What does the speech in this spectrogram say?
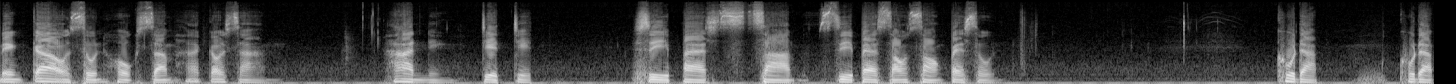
หนึ่งเก้าศูนย์หกสามห้าเก้าสามห้าหนึ่งเจ็ดเจ็ดสี่แปดสามสี่แปดสองสองแปดศูนย์คู่ดับ คู่ดับ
